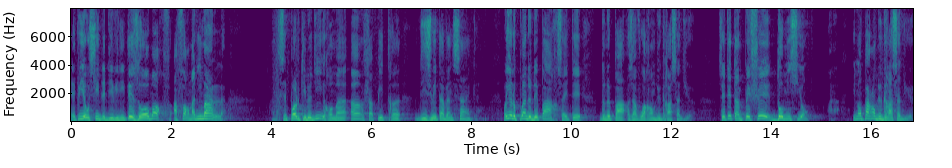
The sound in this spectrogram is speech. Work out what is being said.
Et puis il y a aussi des divinités zoomorphes, à forme animale. C'est Paul qui le dit, Romains 1, chapitre 18 à 25. Vous voyez, le point de départ, ça a été de ne pas avoir rendu grâce à Dieu. C'était un péché d'omission. Ils n'ont pas rendu grâce à Dieu.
